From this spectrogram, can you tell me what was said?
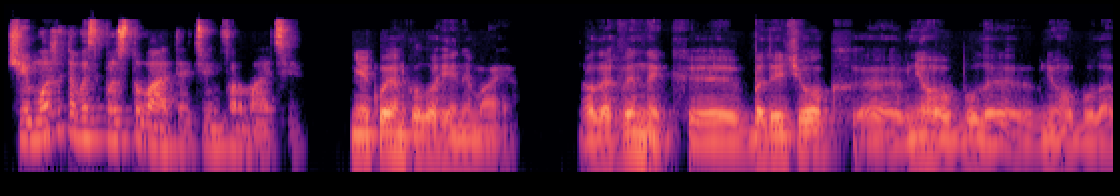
Чи можете ви спростувати цю інформацію? ніякої онкології немає. Олег Винник, е, бодрячок, е, в нього були в нього була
